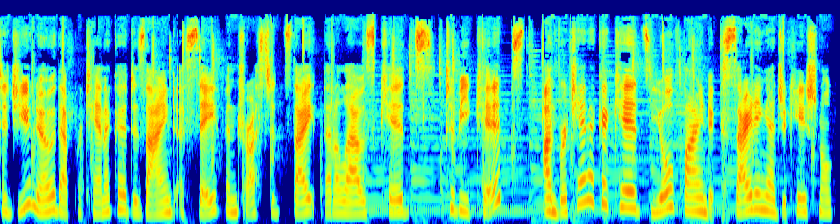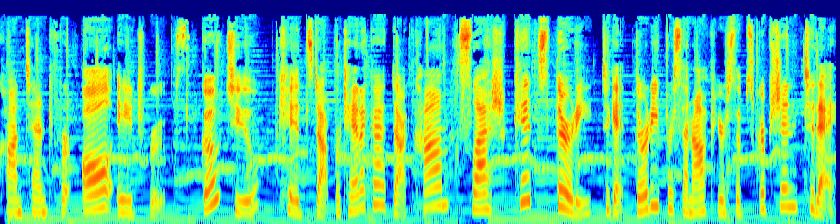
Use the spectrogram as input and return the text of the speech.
Did you know that Britannica designed a safe and trusted site that allows kids to be kids? On Britannica Kids, you'll find exciting educational content for all age groups. Go to kids.britannica.com slash kids30 to get 30% off your subscription today.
